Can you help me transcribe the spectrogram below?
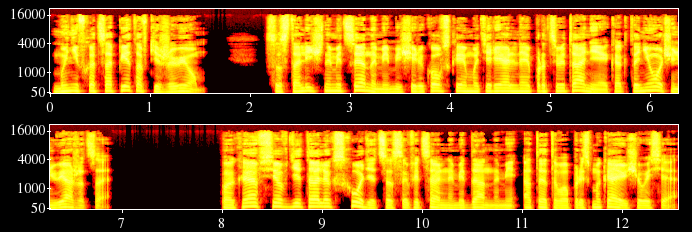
мы не в Хацапетовке живем. Со столичными ценами мещеряковское материальное процветание как-то не очень вяжется. Пока все в деталях сходится с официальными данными от этого присмыкающегося,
